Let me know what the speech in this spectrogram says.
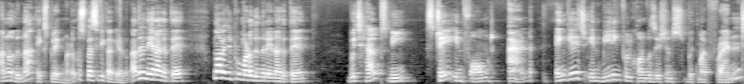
ಅನ್ನೋದನ್ನ ಎಕ್ಸ್ಪ್ಲೈನ್ ಮಾಡೋದು ಸ್ಪೆಸಿಫಿಕ್ ಆಗಿ ಹೇಳಬೇಕು ಅದರಿಂದ ಏನಾಗುತ್ತೆ? ನಾಲೆಜ್ ಇಂಪ್ರೂವ್ ಮಾಡೋದ್ರಿಂದ ಏನಾಗುತ್ತೆ? Which helps me stay informed and engage in meaningful conversations with my friend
